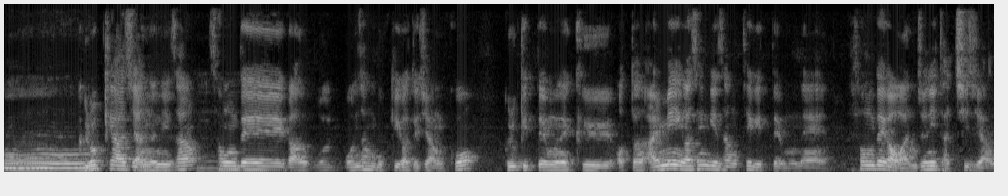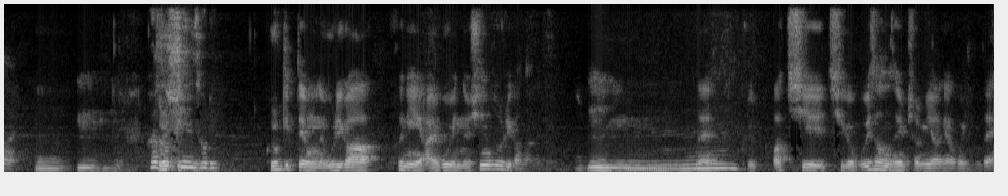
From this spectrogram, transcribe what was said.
어. 그렇게 하지 않는 이상 음. 성대가 원- 원상복귀가 되지 않고 그렇기 때문에 그 어떤 알맹이가 생긴 상태이기 때문에 성대가 완전히 닫히지 않아요. 음. 음. 그래서 그렇게- 쉰 소리. 그렇기 때문에 우리가 흔히 알고 있는 쉰 소리가 나요. 음. 네, 음. 그 마치 지금 의사 선생님처럼 이야기하고 있는데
